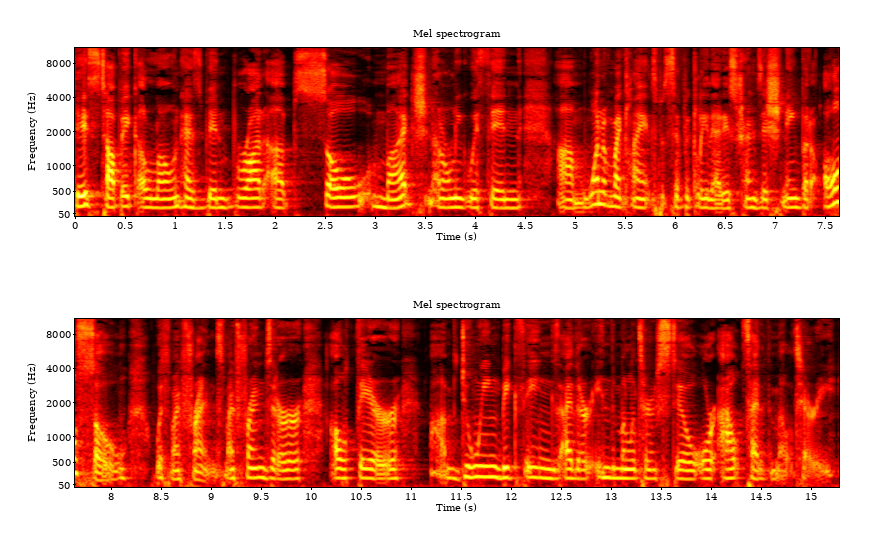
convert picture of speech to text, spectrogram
this topic alone has been brought up so much, not only within um, one of my clients specifically that is transitioning, but also with my friends, my friends that are out there um, doing big things either in the military still or outside of the military.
